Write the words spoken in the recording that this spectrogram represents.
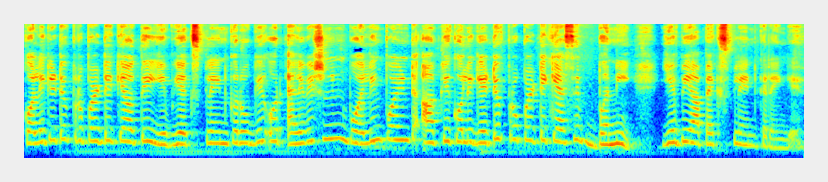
colligative property क्या होती है, ये भी एक्सप्लेन करोगे। और एलिवेशन एंड बॉइलिंग पॉइंट आपकी कॉलिगेटिव प्रॉपर्टी कैसे बनी, ये भी आप एक्सप्लेन करेंगे।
